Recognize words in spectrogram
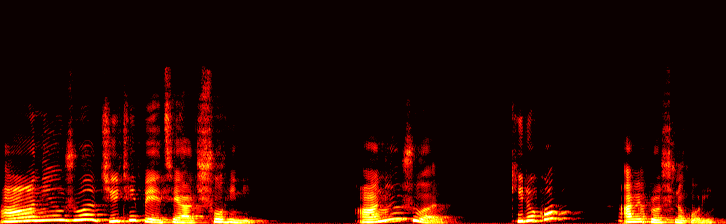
আনইউজুয়াল চিঠি পেয়েছে আজ সোহিনী। আনইউজুয়াল কীরকম? আমি প্রশ্ন করি।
